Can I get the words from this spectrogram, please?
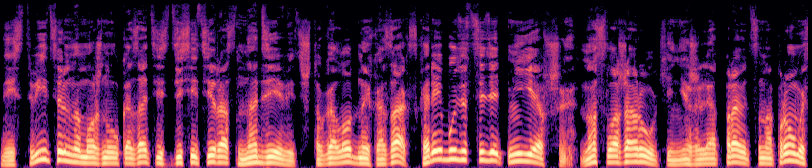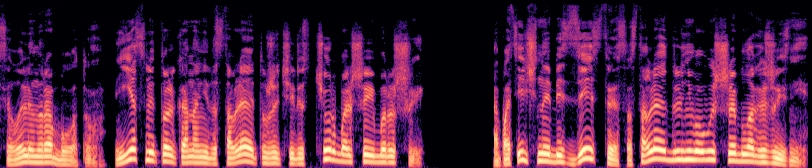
Действительно, можно указать из десяти раз на девять, что голодный казак скорее будет сидеть не евши, но сложа руки, нежели отправиться на промысел или на работу, если только она не доставляет уже через чур большие барыши. Апатичное бездействие составляет для него высшее благо жизни,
